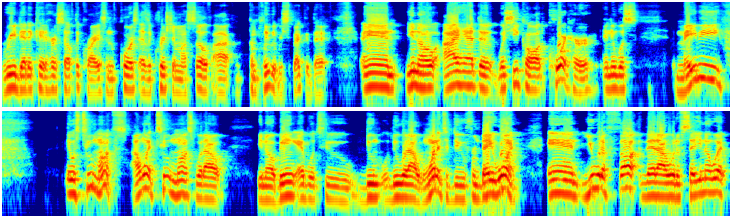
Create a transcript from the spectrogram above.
rededicated herself to Christ. And of course, as a Christian myself, I completely respected that. And you know, I had to what she called court her, and it was maybe it was two months. I went two months without, you know, being able to do do what I wanted to do from day one. And you would have thought that I would have said, you know what,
